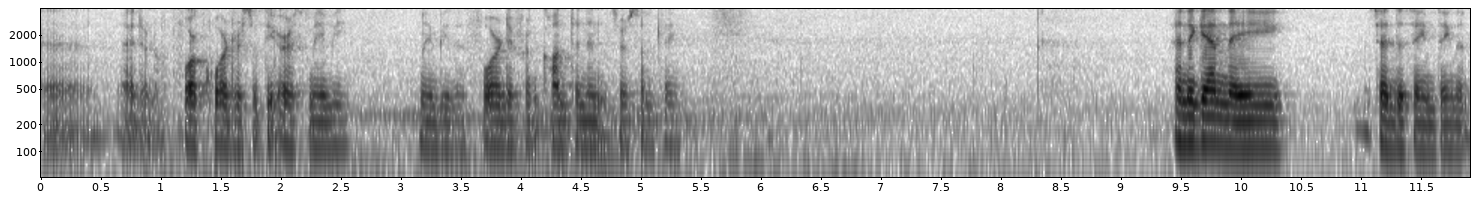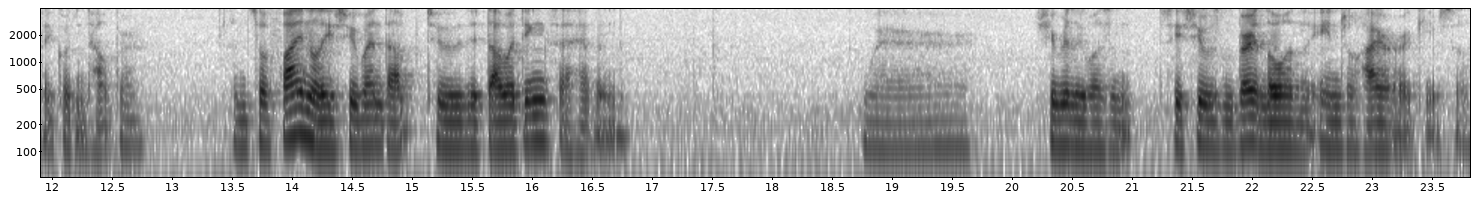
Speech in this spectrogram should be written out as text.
uh, I don't know, four quarters of the earth maybe. Maybe the four different continents or something. And again, they said the same thing, that they couldn't help her. And so finally she went up to the Tavatimsa heaven, where she really wasn't, see, she was very low on the angel hierarchy, so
